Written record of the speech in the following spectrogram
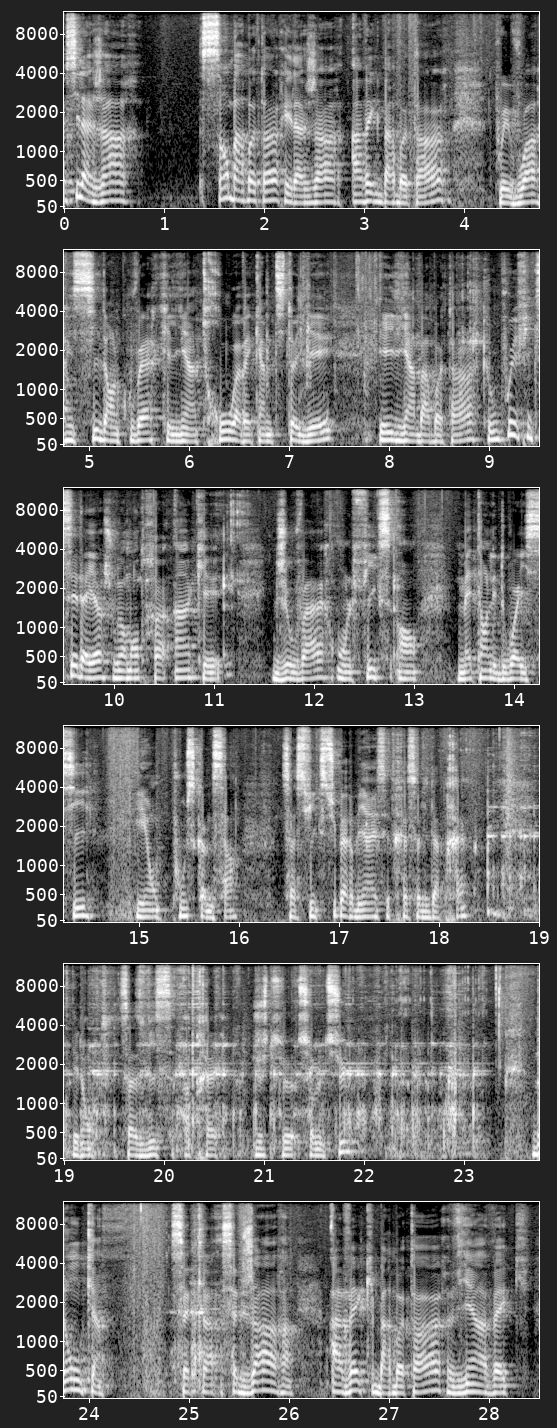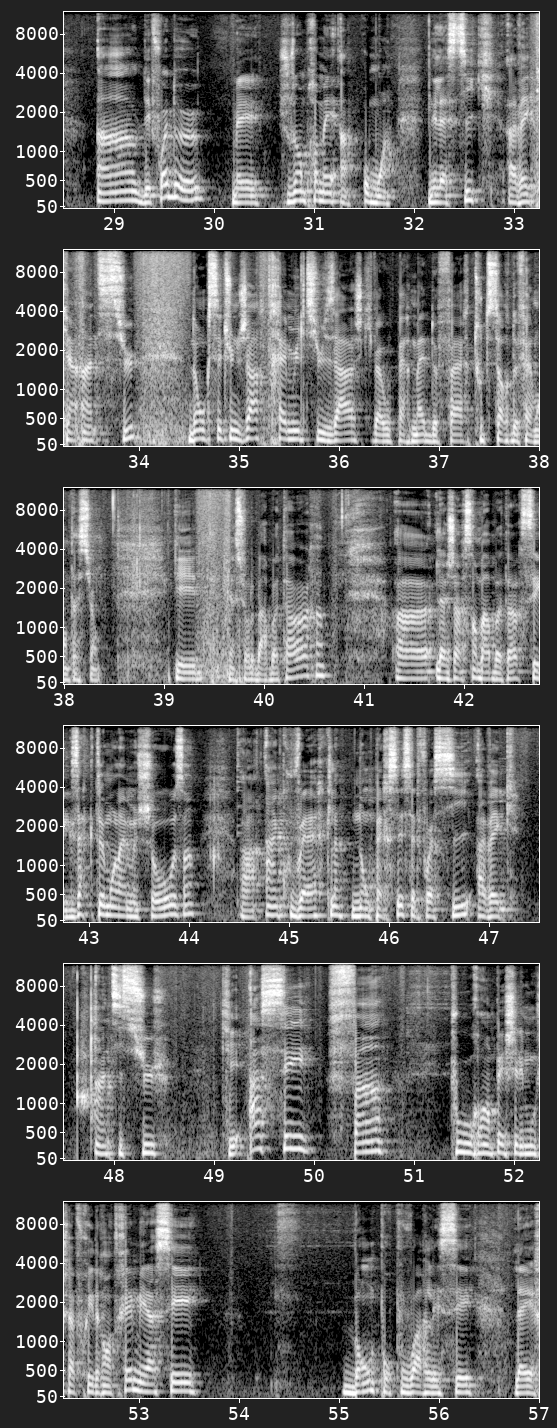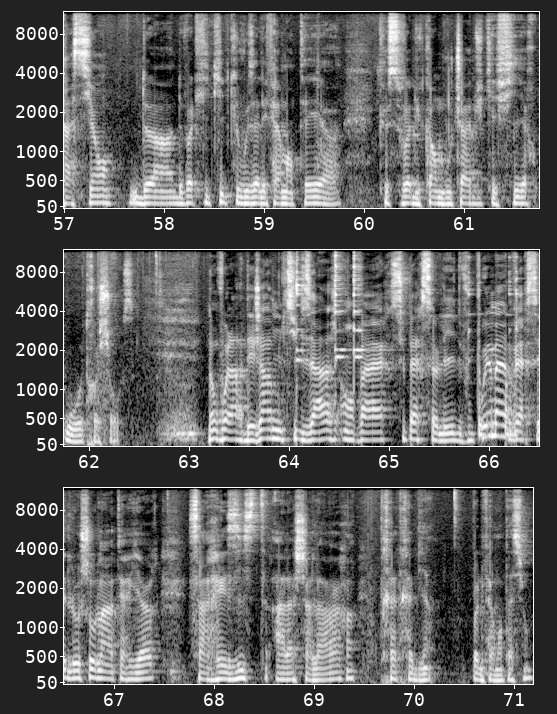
Voici la jarre sans barboteur et la jarre avec barboteur. Vous pouvez voir ici dans le couvercle qu'il y a un trou avec un petit œillet et il y a un barboteur que vous pouvez fixer d'ailleurs, je vous en montre un qui est déjà ouvert. On le fixe en mettant les doigts ici et on pousse comme ça. Ça se fixe super bien et c'est très solide après. Et donc ça se visse après juste sur le dessus. Donc cette, cette jarre avec barboteur vient avec un, des fois deux, mais je vous en promets un au moins, un élastique avec un, tissu. Donc c'est une jarre très multi-usage qui va vous permettre de faire toutes sortes de fermentations. Et bien sûr le barboteur. Euh, la jarre sans barboteur, c'est exactement la même chose. Euh, un couvercle non percé cette fois-ci avec un tissu qui est assez fin pour empêcher les mouches à fruits de rentrer, mais assez bon pour pouvoir laisser l'aération de, votre liquide que vous allez fermenter, euh, que ce soit du kombucha, du kéfir ou autre chose. Donc voilà, des jarres multi-usage en verre, super solide. Vous pouvez même verser de l'eau chaude à l'intérieur, ça résiste à la chaleur très très bien. Bonne fermentation.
